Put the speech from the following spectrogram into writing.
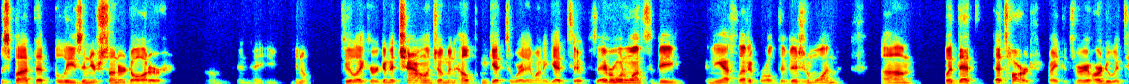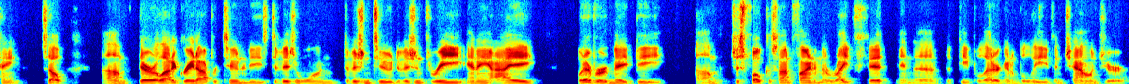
the spot that believes in your son or daughter, um, and that you you know feel like are going to challenge them and help them get to where they want to get to. because everyone wants to be in the athletic world, Division One, um, but that that's hard, right? That's very hard to attain. So um, there are a lot of great opportunities: Division One, Division Two, Division Three, NAIA, whatever it may be. Um, just focus on finding the right fit and the the people that are going to believe and challenge your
